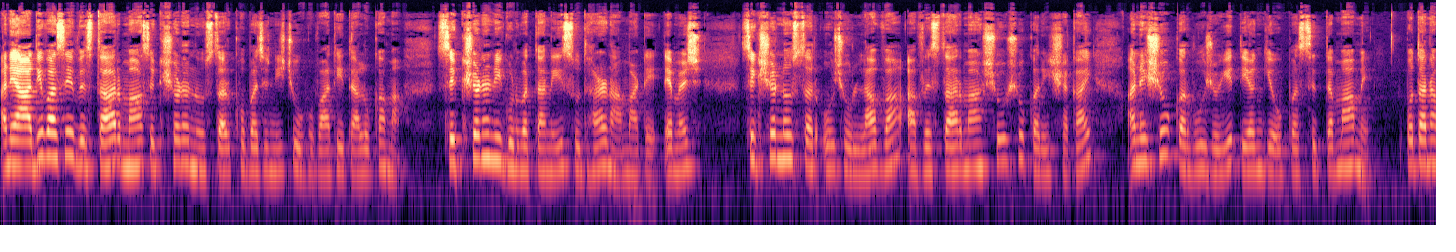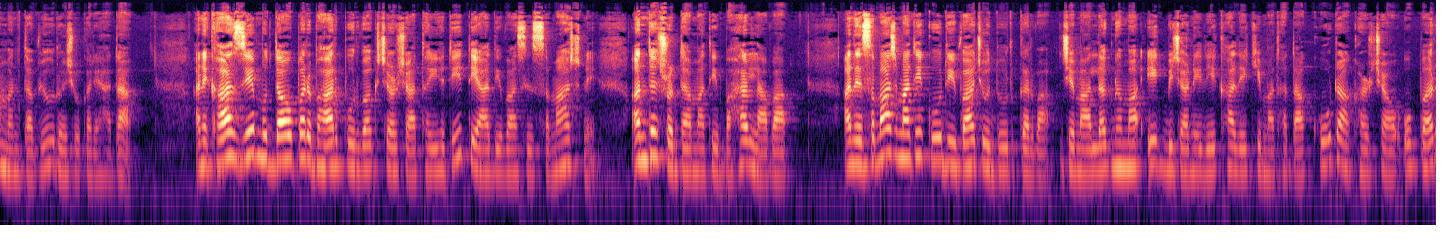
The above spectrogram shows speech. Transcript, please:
અને આદિવાસી વિસ્તારમાં શિક્ષણનું સ્તર ખૂબ જ નીચું હોવાથી તાલુકામાં શિક્ષણની ગુણવત્તાની સુધારણા માટે તેમજ શિક્ષણનું સ્તર ઓછું લાવવા આ વિસ્તારમાં શું શું કરી શકાય અને શું કરવું જોઈએ તે અંગે ઉપસ્થિત તમામે પોતાના મંતવ્યો રજૂ કર્યા હતા. અને ખાસ જે મુદ્દાઓ પર ભારપૂર્વક ચર્ચા થઈ હતી તે આદિવાસી સમાજને અંધશ્રદ્ધામાંથી બહાર લાવવા અને સમાજમાંથી કુરિવાજો દૂર કરવા, જેમાં લગ્નમાં એકબીજાની દેખાદેખીમાં થતા ખોટા ખર્ચાઓ ઉપર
